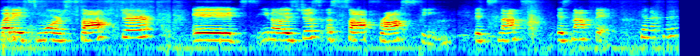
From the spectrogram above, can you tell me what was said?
but it's more softer it's you know it's just a soft frosting it's not it's not thick Can I put it?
